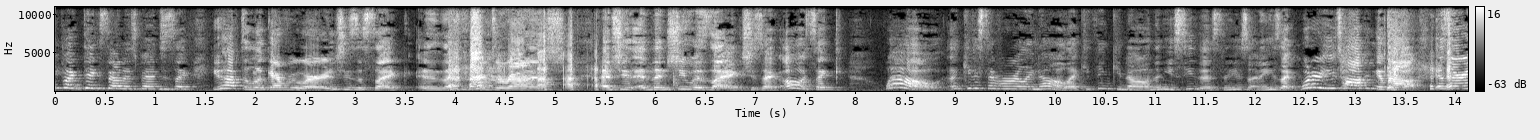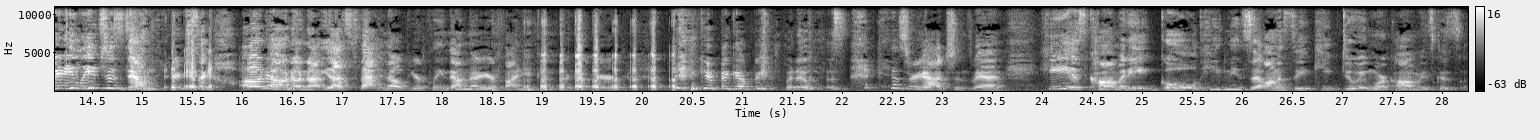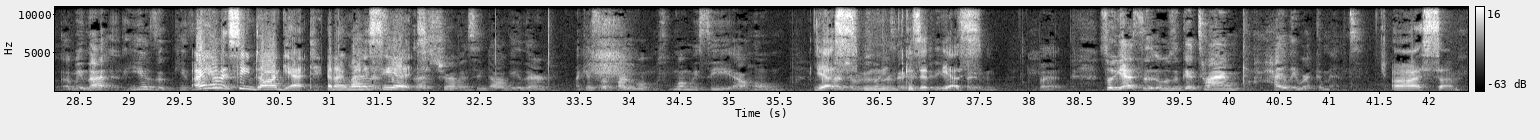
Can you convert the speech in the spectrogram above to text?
he like takes down his pants. He's like, "You have to look everywhere," and she's just like, and like he turns around and she, and she and then she was like, she's like, "Oh, it's like." Wow, like you just never really know. Like you think you know, and then you see this, and he's and he's like, "What are you talking about? Is there any leeches down there?" And she's like, "Oh no, no, not that's that. No, you're clean down there. You're fine. You can pick up your, you can pick up." Your, but it was his reactions, man. He is comedy gold. He needs to honestly keep doing more comedies because I mean that he has a. He's I haven't seen Dog yet and I want to see seen- it. That's true. I haven't seen Dog either. I guess that's probably one- one we see at home. Yes, I'm sure we're mhm, gonna 'cause see it- yes. soon. But so yes, it was a good time. Highly recommend. Awesome.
